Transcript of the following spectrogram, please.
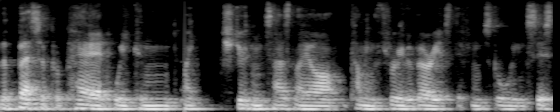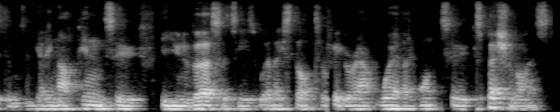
the better prepared we can make students as they are coming through the various different schooling systems and getting up into the universities where they start to figure out where they want to specialize.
